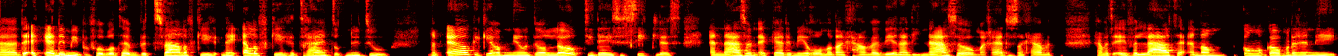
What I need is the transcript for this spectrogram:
Uh, de Academy bijvoorbeeld hebben we twaalf keer, nee, elf keer gedraaid tot nu toe. En elke keer opnieuw doorloopt hij deze cyclus. En na zo'n Academy-ronde, dan gaan we weer naar die nazomer. Hè? Dus dan gaan we, gaan we het even laten. En dan komen er in die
